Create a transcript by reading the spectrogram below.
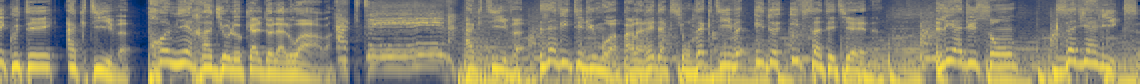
Vous écoutez Active, première radio locale de la Loire. Active. Active, l'invité du mois par la rédaction d'Active et de Yves Saint-Étienne. Léa Dusson, Xavier Alix.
